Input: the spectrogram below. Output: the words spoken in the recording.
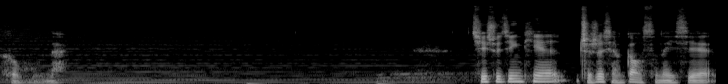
和无奈。其实，今天只是想告诉那些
